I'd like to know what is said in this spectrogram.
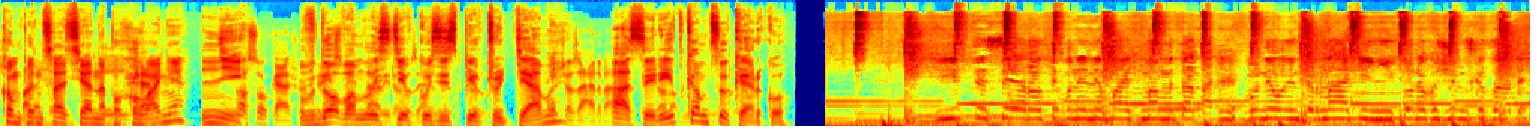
Компенсація на поховання? Ні, вдовам листівку зі співчуттями, а сиріткам цукерку. Їсти сироти, вони не мають мами тата. Вони у інтернаті, ніхто не хоче їм сказати.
